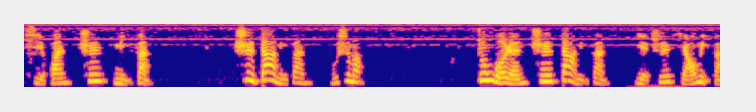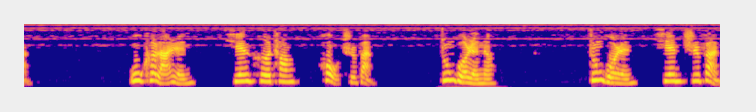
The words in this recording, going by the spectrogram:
喜欢吃米饭，是大米饭，不是吗？中国人吃大米饭，也吃小米饭。乌克兰人先喝汤后吃饭，中国人呢？中国人先吃饭。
